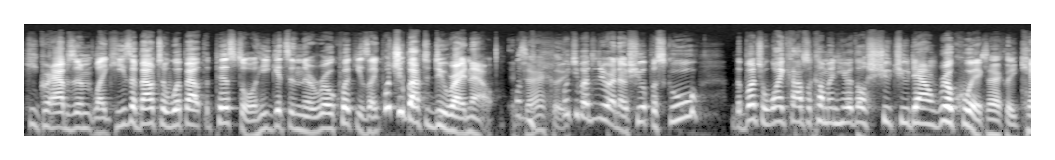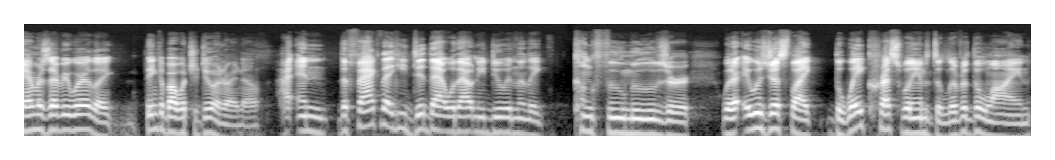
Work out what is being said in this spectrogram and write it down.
He grabs him like he's about to whip out the pistol. He gets in there real quick. He's like, "What you about to do right now? What, Exactly. What you about to do right now? Shoot up a school? The bunch of white cops will come in here. They'll shoot you down real quick." Exactly. Cameras everywhere. Like, think about what you're doing right now. I, and the fact that he did that without any doing the like kung fu moves or whatever, it was just like the way Cress Williams delivered the line,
